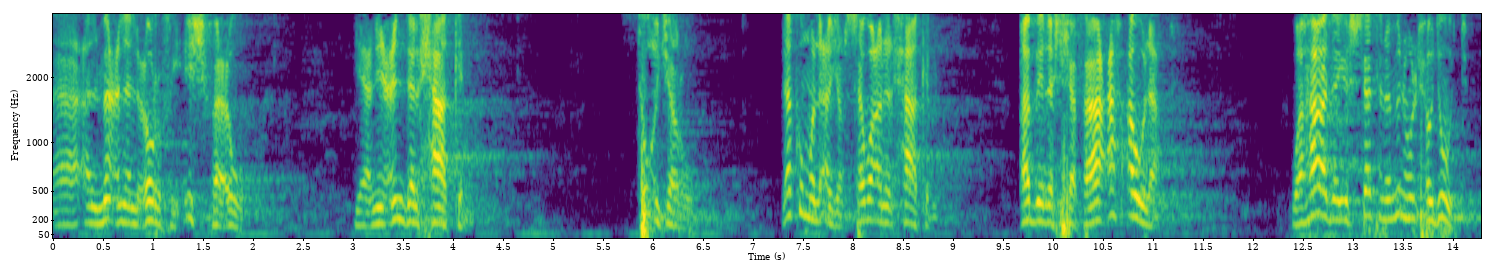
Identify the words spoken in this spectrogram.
آه، المعنى العرفي اشفعوا يعني عند الحاكم تؤجروا لكم الأجر سواء الحاكم قبل الشفاعة أو لا. وهذا يستثنى منه الحدود.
